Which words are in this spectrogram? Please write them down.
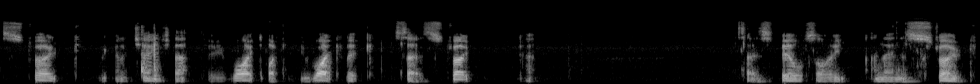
Stroke, we're going to change that to white by clicking right click, set as stroke. Yeah. Set as fill, sorry, and then the stroke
